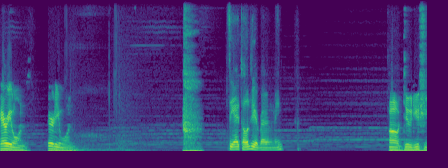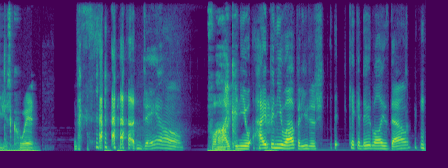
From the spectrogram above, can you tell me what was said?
Hairy one. Dirty one. See, I told you you're better than me. Oh, dude, you should just quit. Damn. Fuck. Hyping you, hyping you up, and you just kick a dude while he's down.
